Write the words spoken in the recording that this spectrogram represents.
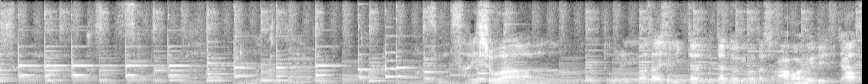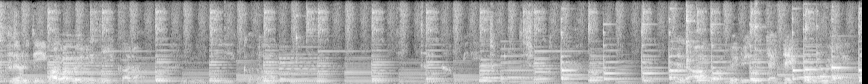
さあ笠松さんどんな感じでいくのか。まずは最初は、最初言った言った通り私アバフェルディ大好きなんあフェルディから。アバフェルディから。フルディから。一体何ミリ取るんでしょうか。でアバフェルディ大体5ぐらい。ブ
